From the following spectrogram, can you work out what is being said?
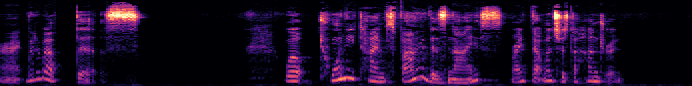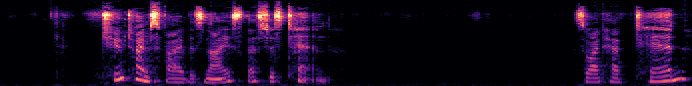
All right, what about this? Well, 20 times 5 is nice, right? That one's just 100. 2 times 5 is nice. That's just 10. So I'd have 10,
